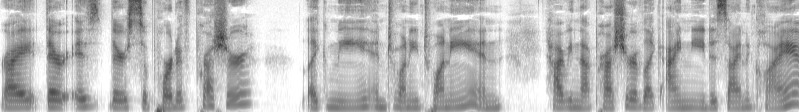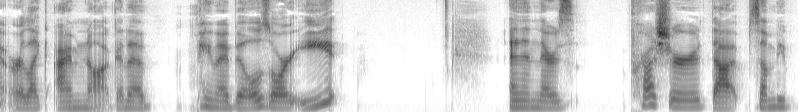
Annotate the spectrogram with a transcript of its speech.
Right? There is there's supportive pressure like me in 2020 and having that pressure of like I need to sign a client or like I'm not to pay my bills or eat. And then there's pressure that some people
